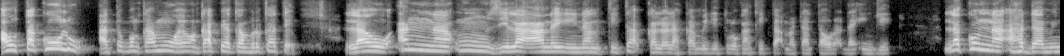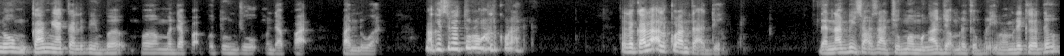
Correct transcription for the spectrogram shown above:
Au takulu ataupun kamu wahai orang kafir akan berkata, "Lau anna unzila alaina alkitab kalaulah kami diturunkan kitab macam Taurat dan Injil, lakunna ahda minhum kami akan lebih ber, ber, mendapat petunjuk, mendapat panduan." Maka sudah turun Al-Quran. Kalau Al-Quran tak ada dan Nabi SAW cuma mengajak mereka beriman, mereka kata,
